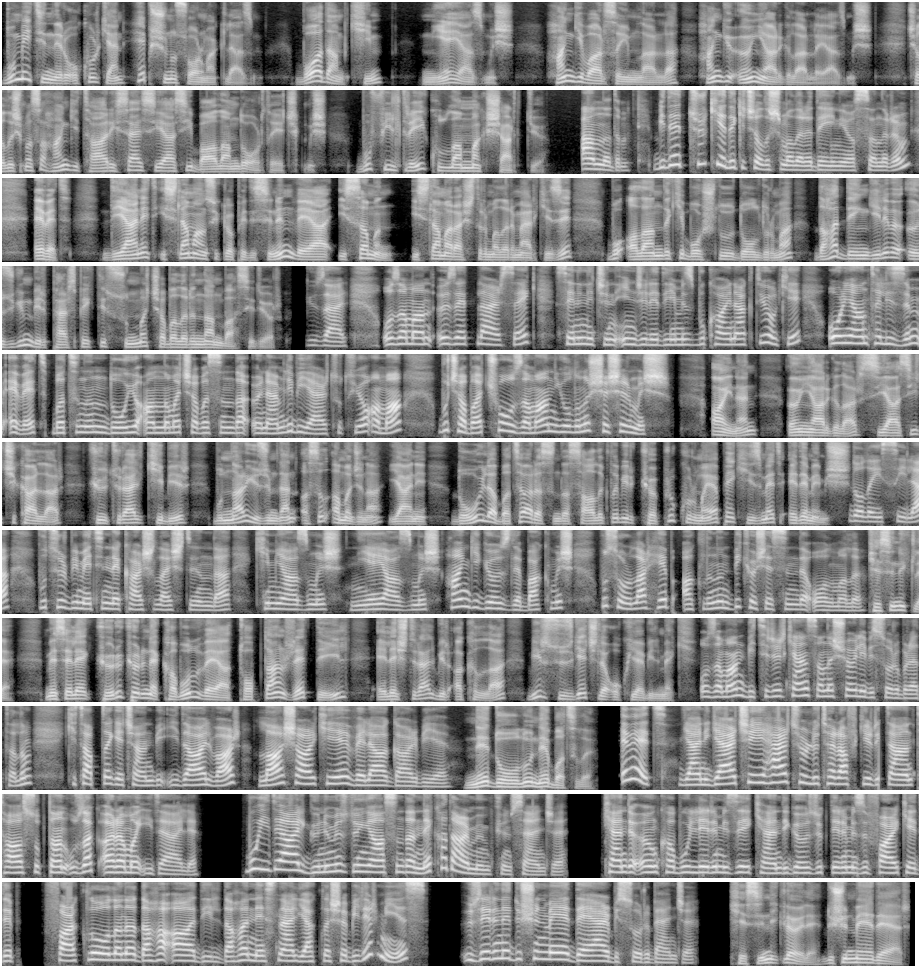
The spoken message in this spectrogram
Bu metinleri okurken hep şunu sormak lazım. Bu adam kim? Niye yazmış? Hangi varsayımlarla, hangi ön yargılarla yazmış? Çalışması hangi tarihsel siyasi bağlamda ortaya çıkmış? Bu filtreyi kullanmak şart diyor. Anladım. Bir de Türkiye'deki çalışmalara değiniyor sanırım. Evet, Diyanet İslam Ansiklopedisi'nin veya İSAM'ın İslam Araştırmaları Merkezi bu alandaki boşluğu doldurma, daha dengeli ve özgün bir perspektif sunma çabalarından bahsediyor. Güzel. O zaman özetlersek, senin için incelediğimiz bu kaynak diyor ki, oryantalizm evet Batı'nın doğuyu anlama çabasında önemli bir yer tutuyor ama bu çaba çoğu zaman yolunu şaşırmış. Aynen, ön yargılar, siyasi çıkarlar, kültürel kibir, bunlar yüzünden asıl amacına yani doğuyla batı arasında sağlıklı bir köprü kurmaya pek hizmet edememiş. Dolayısıyla bu tür bir metinle karşılaştığında kim yazmış, niye yazmış, hangi gözle bakmış bu sorular hep aklının bir köşesinde olmalı. Kesinlikle. Mesele körü körüne kabul veya toptan red değil, eleştirel bir akılla, bir süzgeçle okuyabilmek. O zaman bitirirken sana şöyle bir soru bırakalım. Kitapta geçen bir ideal var. La şarkiye ve la garbiye. Ne doğulu ne batılı. Evet, yani gerçeği her türlü tarafgirlikten, taassuptan uzak arama ideali. Bu ideal günümüz dünyasında ne kadar mümkün sence? Kendi ön kabullerimizi, kendi gözlüklerimizi fark edip farklı olana daha adil, daha nesnel yaklaşabilir miyiz? Üzerine düşünmeye değer bir soru bence. Kesinlikle öyle. Düşünmeye değer.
